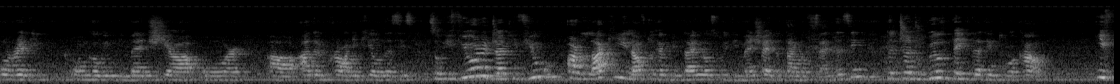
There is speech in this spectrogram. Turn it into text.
already ongoing dementia or uh, other chronic illnesses. So if you're a judge, if you are lucky enough to have been diagnosed with dementia at the time of sentencing, the judge will take that into account. If,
